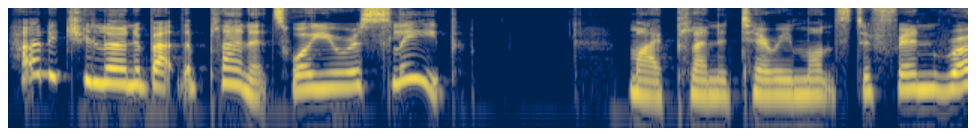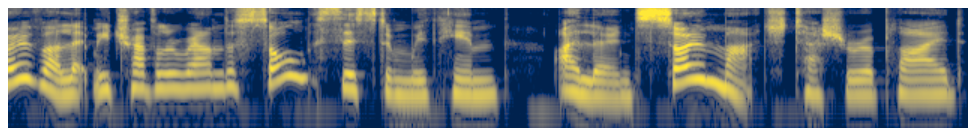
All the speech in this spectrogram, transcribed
how did you learn about the planets while you were asleep? My planetary monster friend Rover let me travel around the solar system with him. I learned so much, Tasha replied.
